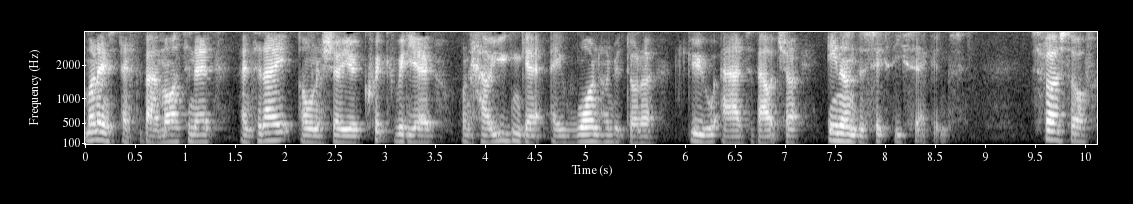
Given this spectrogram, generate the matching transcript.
my name is Esteban Martinez and today I want to show you a quick video on how you can get a $100 Google Ads voucher in under 60 seconds. So first off,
